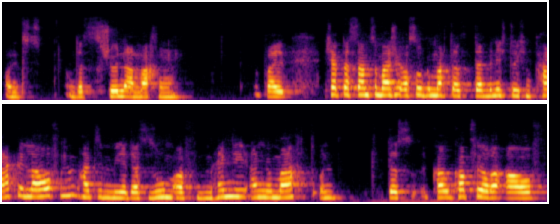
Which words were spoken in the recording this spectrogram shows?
und, und das schöner machen. Weil ich habe das dann zum Beispiel auch so gemacht, dass da bin ich durch den Park gelaufen, hatte mir das Zoom auf dem Handy angemacht und das Kopfhörer auf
